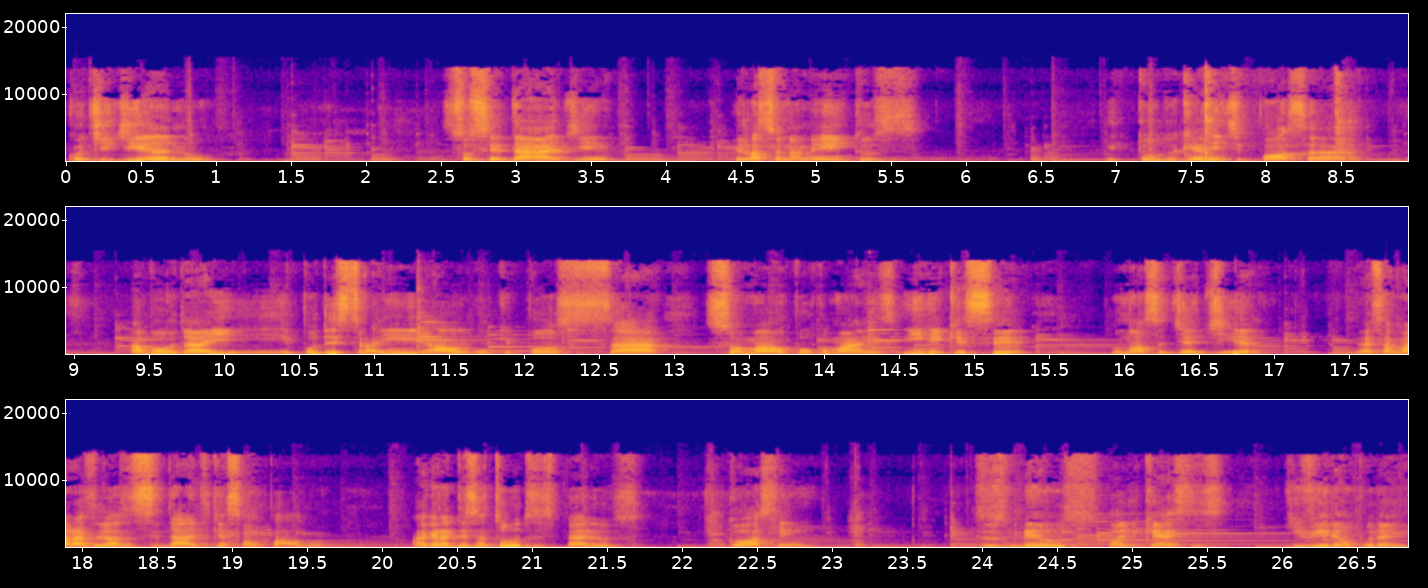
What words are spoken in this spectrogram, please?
cotidiano, sociedade, relacionamentos e tudo que a gente possa abordar aí e poder extrair algo que possa somar um pouco mais e enriquecer o nosso dia a dia nessa maravilhosa cidade que é São Paulo. Agradeço a todos, espero que gostem dos meus podcasts que virão por aí.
